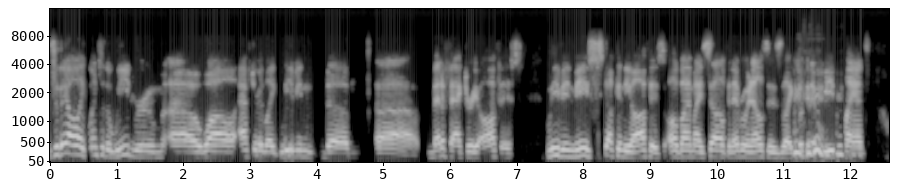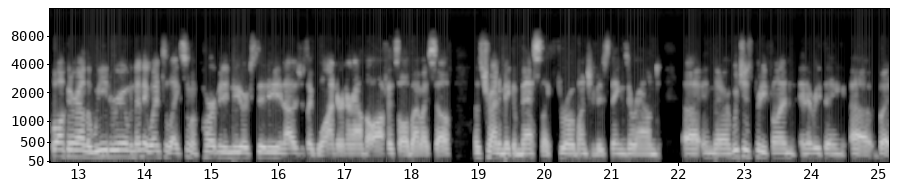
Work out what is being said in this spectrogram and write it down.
so they all like went to the weed room uh while after like leaving the uh metafactory office leaving me stuck in the office all by myself and everyone else is like looking at weed plants walking around the weed room and then they went to like some apartment in new york city and i was just like wandering around the office all by myself. I was trying to make a mess like throw a bunch of his things around uh, in there which is pretty fun and everything uh, but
